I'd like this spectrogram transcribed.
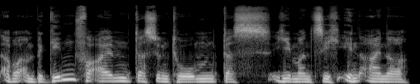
aber am Beginn vor allem das Symptom, dass jemand sich in einer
